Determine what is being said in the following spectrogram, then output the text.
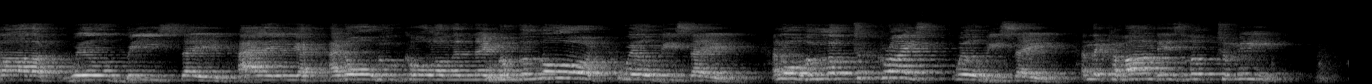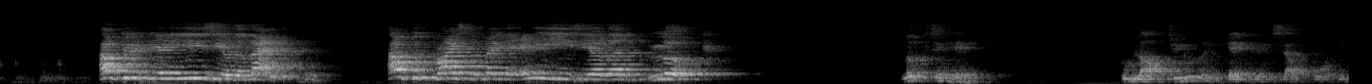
Father will be saved. Hallelujah. And all who call on the name of the Lord will be saved. And all who look to Christ will be saved. And the command is, look to me. How could it be any easier than that? How could Christ have made it any easier than look? Look to him who loved you and gave himself for you.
